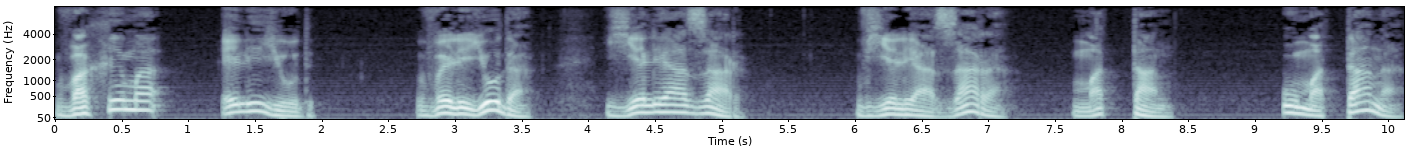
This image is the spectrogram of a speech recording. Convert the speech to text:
в Ахима Еліюд, в Еліюда Єліазар, в Єліазара Маттан, у Маттана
